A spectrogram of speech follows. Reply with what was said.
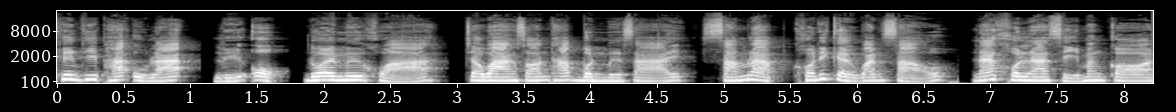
ขึ้นที่พระอุระหรืออก โดยมือขวา จะวางซ้อนทับบนมือซ้ายสำหรับคนที่เกิดวันเสาร์และคนราศีมังกร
